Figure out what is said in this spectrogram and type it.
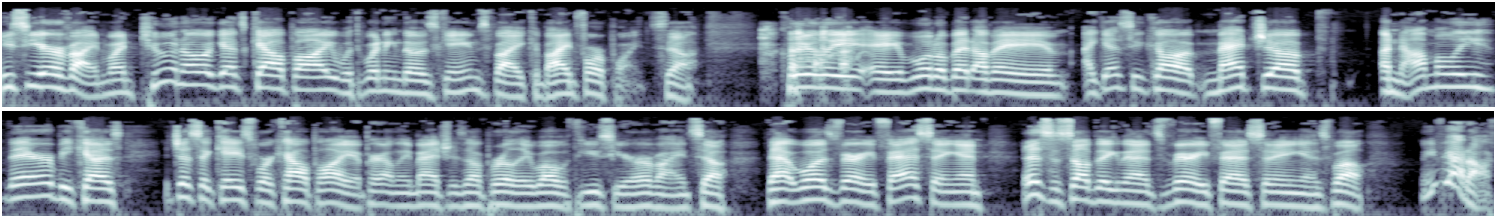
UC Irvine went 2 0 against Cal Poly with winning those games by combined four points. So clearly a little bit of a, I guess you'd call it matchup anomaly there because it's just a case where Cal Poly apparently matches up really well with UC Irvine. So that was very fascinating. And this is something that's very fascinating as well. We've got a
